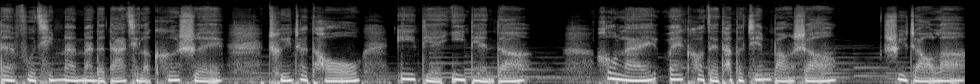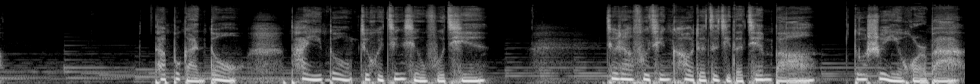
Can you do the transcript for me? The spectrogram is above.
但父亲慢慢的打起了瞌睡，垂着头，一点一点的，后来歪靠在他的肩膀上睡着了。他不敢动，怕一动就会惊醒父亲。就让父亲靠着自己的肩膀多睡一会儿吧。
